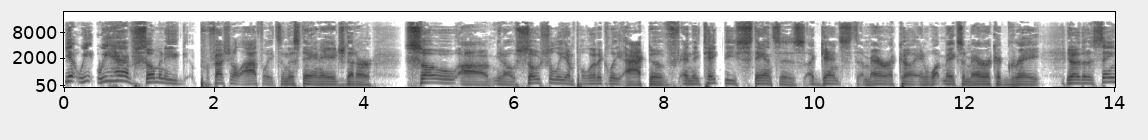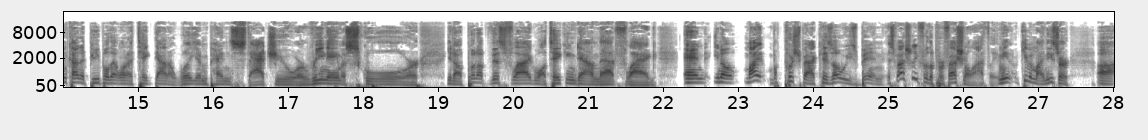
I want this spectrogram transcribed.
Yeah, we, we have so many professional athletes in this day and age that are so, uh, you know, socially and politically active, and they take these stances against America and what makes America great. You know, they're the same kind of people that want to take down a William Penn statue or rename a school or, you know, put up this flag while taking down that flag. And, you know, my, pushback has always been, especially for the professional athlete. I mean, keep in mind, these are, uh,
